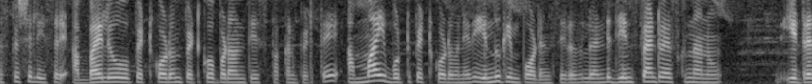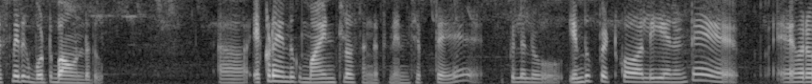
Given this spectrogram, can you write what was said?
ఎస్పెషల్లీ సరే అబ్బాయిలు పెట్టుకోవడం పెట్టుకోకపోవడం తీసి పక్కన పెడితే అమ్మాయి బొట్టు పెట్టుకోవడం అనేది ఎందుకు ఇంపార్టెన్స్ ఈ రోజుల్లో అంటే జీన్స్ ప్యాంట్ వేసుకున్నాను ఈ డ్రెస్ మీదకి బొట్టు బాగుండదు. ఎక్కడో ఎందుకు మా ఇంట్లో సంగతి నేను చెప్తే పిల్లలు ఎందుకు పెట్టుకోవాలి అని అంటే ఎవరో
